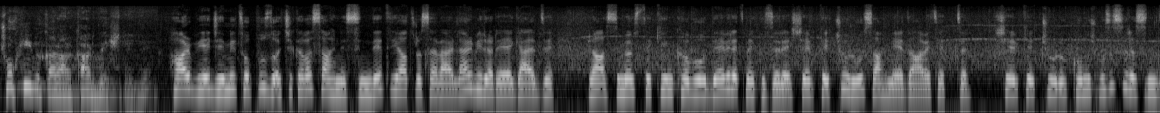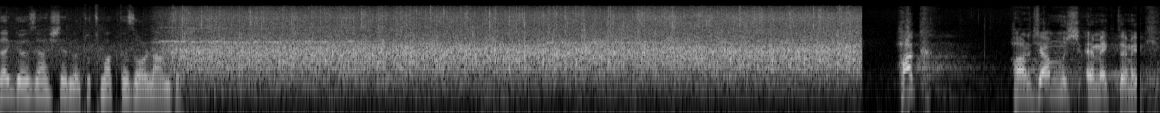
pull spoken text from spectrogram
Çok iyi bir karar kardeş dedi. Harbiye Cemil Topuzlu açık hava sahnesinde tiyatro severler bir araya geldi. Rasim Öztekin kavuğu devretmek üzere Şevket Çoruh'u sahneye davet etti. Şevket Çoruh konuşması sırasında gözyaşlarını tutmakta zorlandı. Hak harcanmış emek demek.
